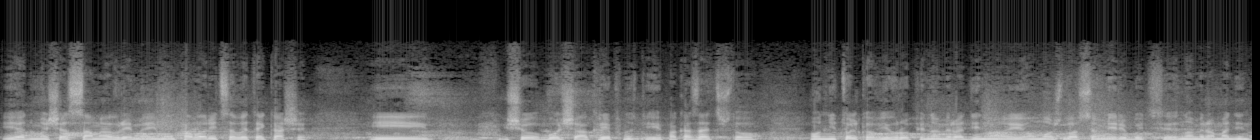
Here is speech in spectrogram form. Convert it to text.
Я думаю, сейчас самое время ему повариться в этой каше и еще больше окрепнуть и показать, что он не только в Европе номер один, но и он может во всем мире быть э, номером один.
